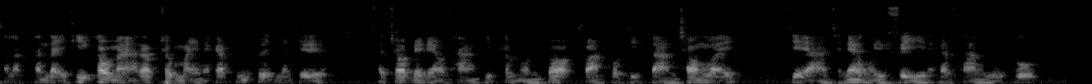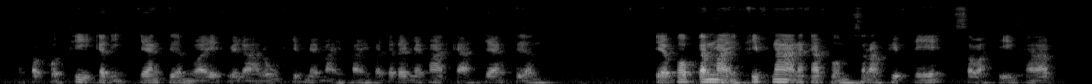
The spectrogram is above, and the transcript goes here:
สำหรับท่านใดที่เข้ามารับชมใหม่นะครับเพิ่งเปิดมาเจอ ถ้าชอบในแนวทางคิดคำนวณก็ฝากกดติดตามช่องไว้ JR Channel หวยฟรีนะครับทาง YouTube แล้วก็กดที่กระดิ่งแจ้งเตือนไว้เวลาลงคลิปใหม่ๆไป ก็จะได้ไม่พลาดการแจ้งเตือน เดี๋ยวพบกันใหม่คลิปหน้านะครับผมสำหรับคลิปนี้ สวัสดีครับ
